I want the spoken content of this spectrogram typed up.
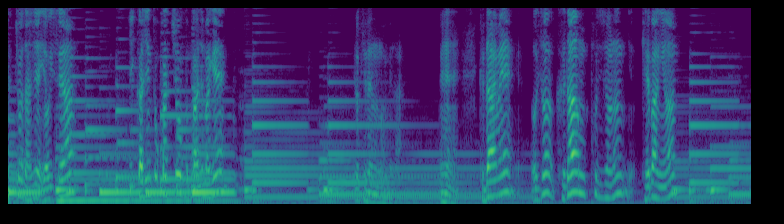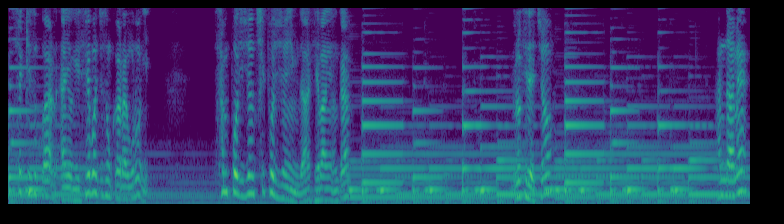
했죠. 다시 여기 있어야 여기까지는 똑같죠? 그 마지막에 이렇게 되는 겁니다. 예. 그 다음에 여기서 그 다음 포지션은 개방현 새끼 손가락, 아 여기 세 번째 손가락으로 3포지션, 7포지션입니다. 개방현, 그러니까 이렇게 됐죠? 한 다음에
